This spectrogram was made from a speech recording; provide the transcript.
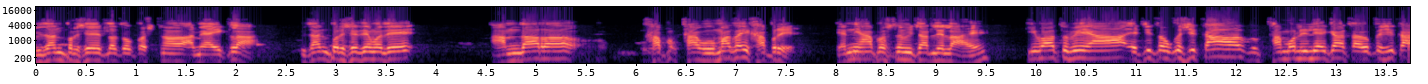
विधान परिषदेतला तो प्रश्न आम्ही ऐकला. विधान परिषदेमध्ये आमदार खाप खा उमाताई खापरे यांनी हा प्रश्न विचारलेला आहे. की बा तुम्ही या याची चौकशी का थांबवलेली आहे? किंवा चौकशी का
